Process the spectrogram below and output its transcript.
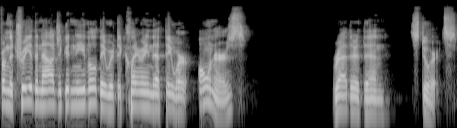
from the tree of the knowledge of good and evil, they were declaring that they were owners rather than stewards.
